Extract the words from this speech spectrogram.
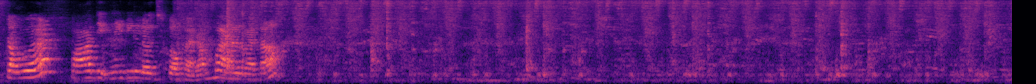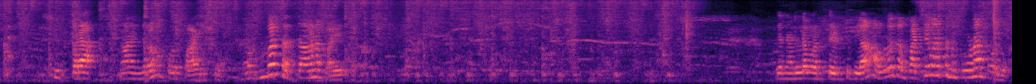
ஸ்டவ்வை பாதி மீடியில் வச்சுக்கோங்க. ரொம்ப அனல் வேண்டாம். சூப்பராக சாயந்தரம் ஒரு பாயசம். ரொம்ப சத்தான பாயசம். இதை நல்லா வறுத்து எடுத்துக்கலாம். அவ்வளோதான் பச்சை வாசனை போனால் போதும்.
